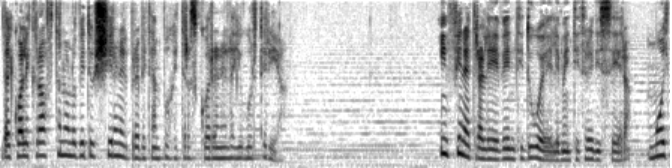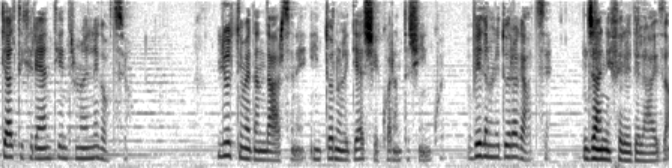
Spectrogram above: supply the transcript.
dal quale Croft non lo vede uscire nel breve tempo che trascorre nella yogurteria. Infine, tra le 22 e le 23 di sera, molti altri clienti entrano nel negozio. Gli ultimi ad andarsene, intorno alle 10.45, vedono le due ragazze, Jennifer ed Eliza,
